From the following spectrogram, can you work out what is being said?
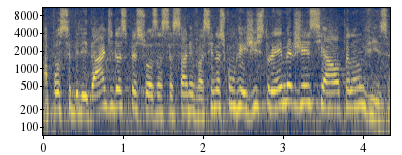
a possibilidade das pessoas acessarem vacinas com registro emergencial pela Anvisa.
